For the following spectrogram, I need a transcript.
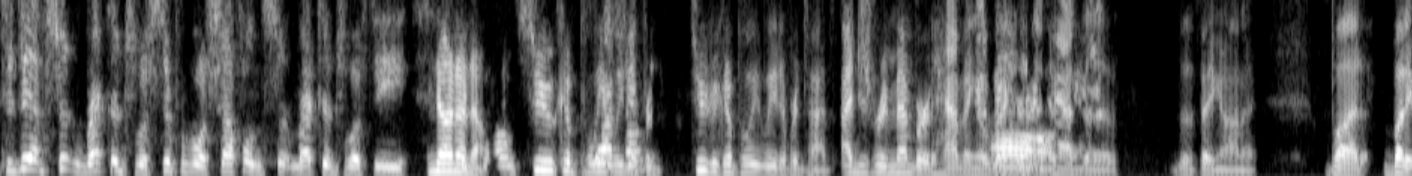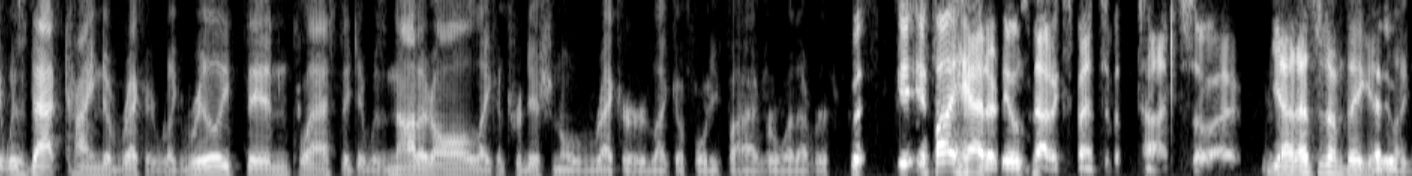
Did they have certain records with Super Bowl Shuffle and certain records with the? No, no, no. Two completely different. Two completely different times. I just remembered having a oh, record oh, that had the the thing on it but but it was that kind of record like really thin plastic. It was not at all like a traditional record like a 45 or whatever. But if i had it it was not expensive at the time so i yeah that's what i'm thinking I like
